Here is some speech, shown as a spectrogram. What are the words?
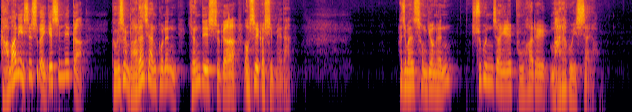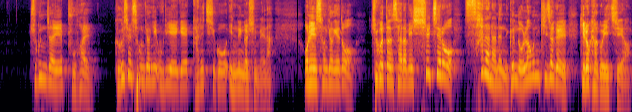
가만히 있을 수가 있겠습니까? 그것을 말하지 않고는 견딜 수가 없을 것입니다. 하지만 성경은 죽은 자의 부활을 말하고 있어요. 죽은 자의 부활, 그것을 성경이 우리에게 가르치고 있는 것입니다. 오늘 성경에도 죽었던 사람이 실제로 살아나는 그 놀라운 기적을 기록하고 있지요.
